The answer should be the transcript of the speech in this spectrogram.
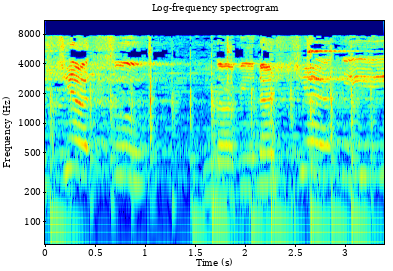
नश्यत्सु न विनश्यति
